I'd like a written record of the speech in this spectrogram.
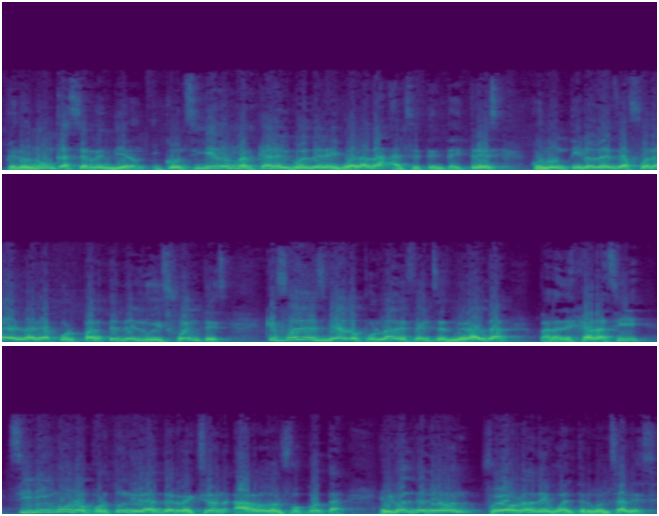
pero nunca se rindieron y consiguieron marcar el gol de la igualada al 73 con un tiro desde afuera del área por parte de Luis Fuentes, que fue desviado por la defensa Esmeralda para dejar así sin ninguna oportunidad de reacción a Rodolfo Cota. El gol de León fue obra de Walter González.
